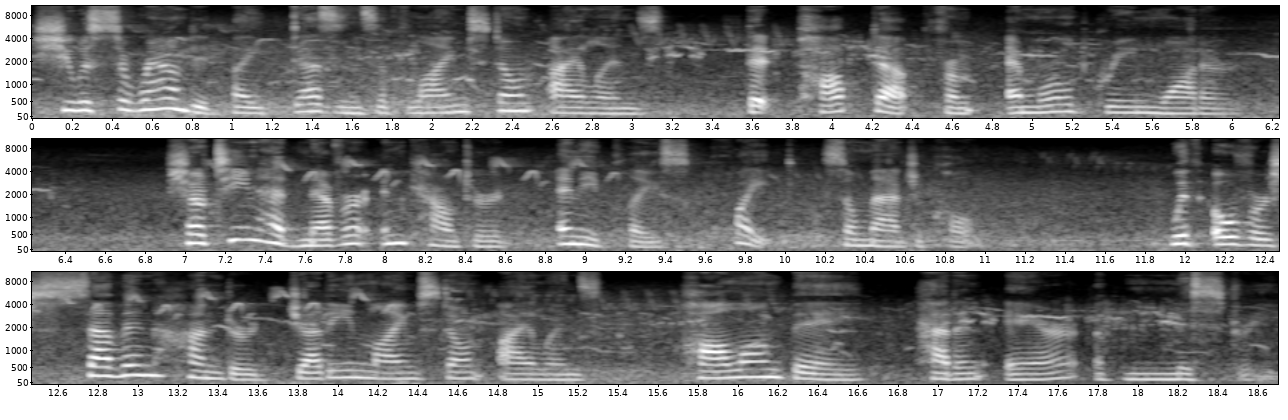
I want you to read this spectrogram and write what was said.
She was surrounded by dozens of limestone islands that popped up from emerald green water. Shouteen had never encountered any place quite so magical. With over 700 jutting limestone islands, Ha Long Bay had an air of mystery.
